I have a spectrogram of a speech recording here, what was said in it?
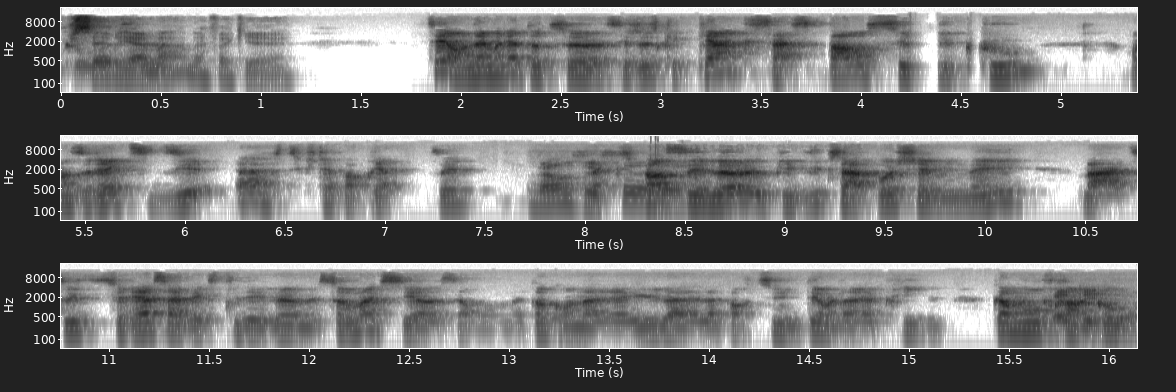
poussaient cool, vraiment. là. Fait que, sais, on aimerait tout ça. C'est juste que quand ça se passe sur le coup, on dirait que tu te dis Ah, c'est que j'étais pas prête. Sais. non, c'est ça. je pense que c'est là, puis vu que ça n'a pas cheminé, ben, tu sais, tu restes avec cette idée-là. Mais sûrement que si, euh, on- mettons qu'on aurait eu la- l'opportunité, on l'aurait pris. Comme au Franco.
